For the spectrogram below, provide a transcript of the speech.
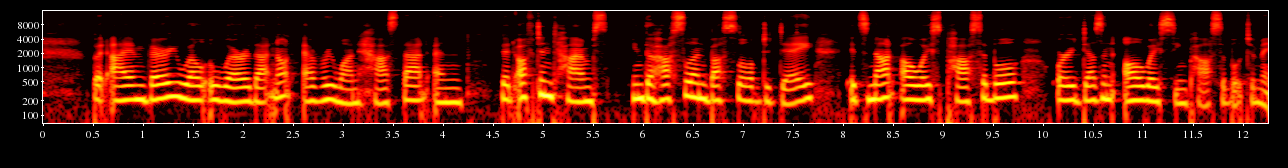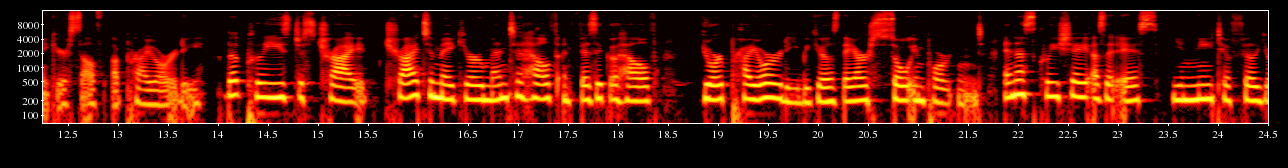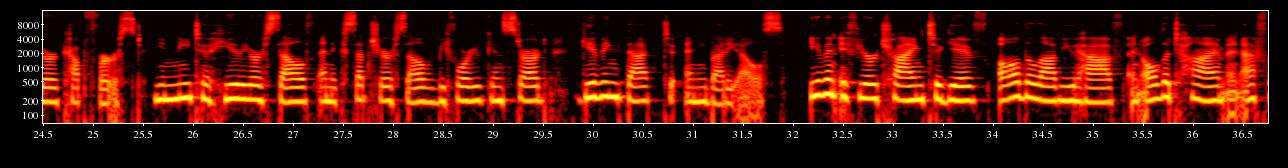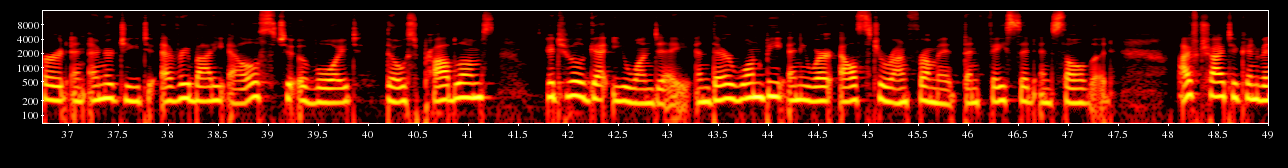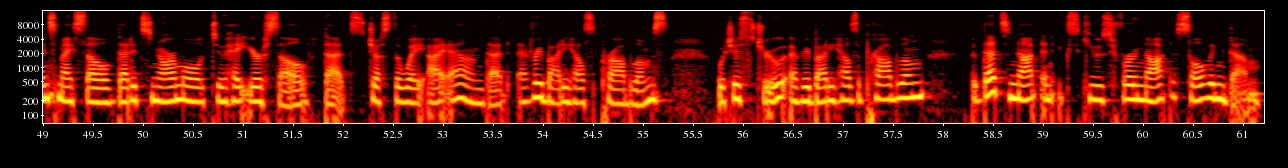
But I am very well aware that not everyone has that, and that oftentimes in the hustle and bustle of the day, it's not always possible or it doesn't always seem possible to make yourself a priority. But please just try it. Try to make your mental health and physical health your priority because they are so important. And as cliche as it is, you need to fill your cup first. You need to heal yourself and accept yourself before you can start giving that to anybody else even if you're trying to give all the love you have and all the time and effort and energy to everybody else to avoid those problems, it will get you one day, and there won't be anywhere else to run from it than face it and solve it. I've tried to convince myself that it's normal to hate yourself, that's just the way I am, that everybody has problems, which is true, everybody has a problem, but that's not an excuse for not solving them.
